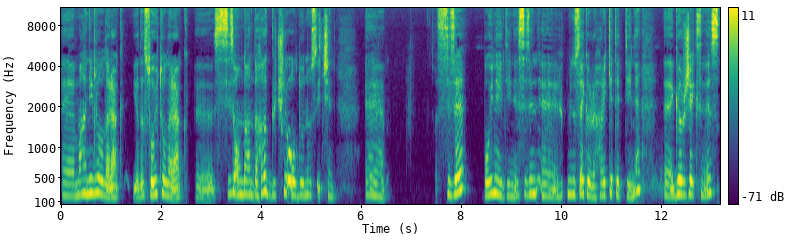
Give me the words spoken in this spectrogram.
e, manevi olarak ya da soyut olarak e, siz ondan daha güçlü olduğunuz için e, size boyun eğdiğini, sizin e, hükmünüze göre hareket ettiğini e, göreceksiniz.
